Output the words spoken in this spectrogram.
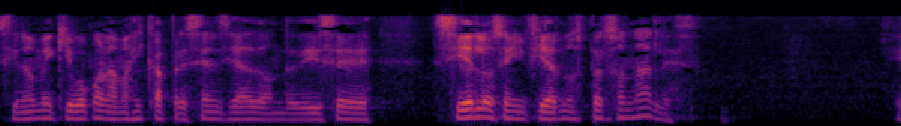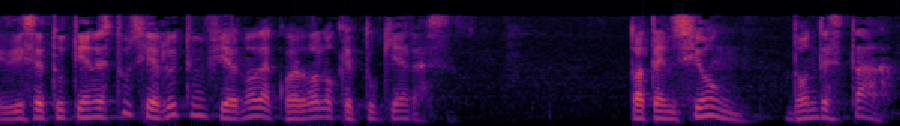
si no me equivoco, en la mágica presencia, donde dice cielos e infiernos personales. Y dice, tú tienes tu cielo y tu infierno de acuerdo a lo que tú quieras. Tu atención, ¿dónde está?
